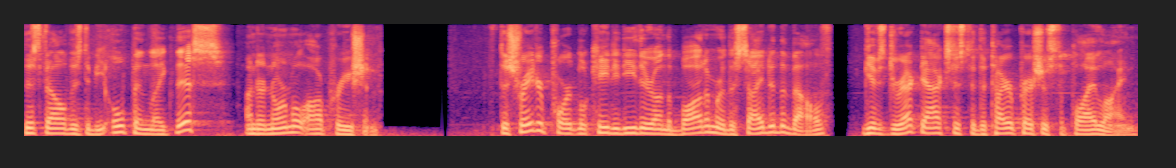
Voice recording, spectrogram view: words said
This valve is to be open like this under normal operation. The Schrader port, located either on the bottom or the side of the valve, gives direct access to the tire pressure supply line.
